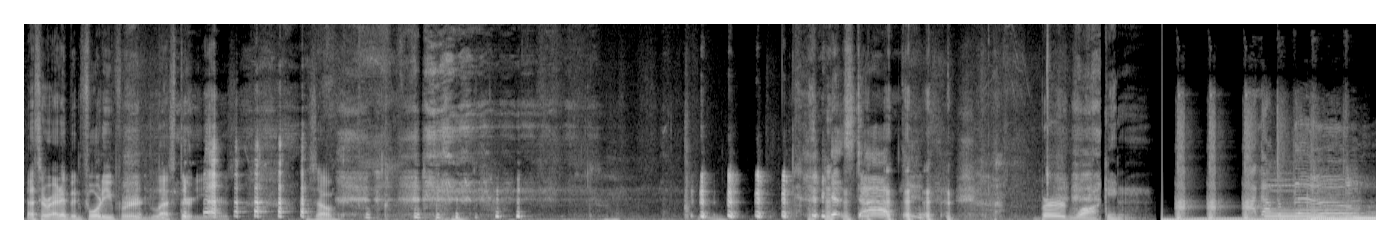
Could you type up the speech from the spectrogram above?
That's all right. I've been 40 for the last 30 years. So yeah, stop. Bird walking. I got the blues.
